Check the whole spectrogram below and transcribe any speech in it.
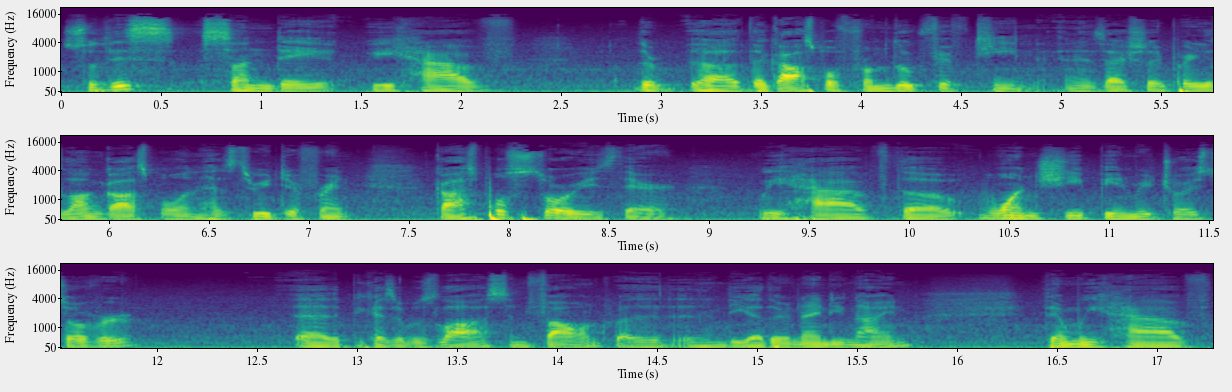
So this Sunday we have the uh, the gospel from Luke 15, and it's actually a pretty long gospel and has three different gospel stories there. We have the one sheep being rejoiced over uh, because it was lost and found rather than the other 99. Then we have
